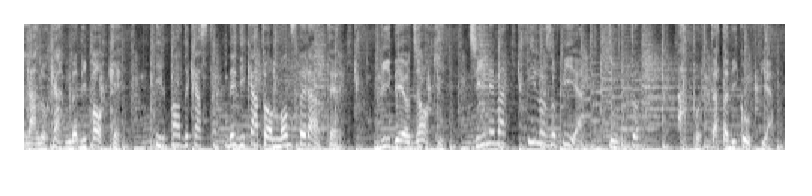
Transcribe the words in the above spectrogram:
La locanda di Poche, il podcast dedicato a Monster Hunter. Videogiochi, cinema, filosofia, tutto a portata di cuffia.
